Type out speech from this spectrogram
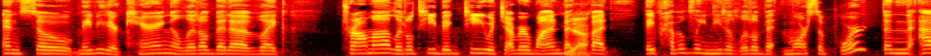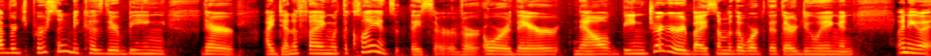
And so maybe they're carrying a little bit of like trauma, little T, big T, whichever one, but Yeah. but they probably need a little bit more support than the average person because they're being they're identifying with the clients that they serve or or they're now being triggered by some of the work that they're doing and anyway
